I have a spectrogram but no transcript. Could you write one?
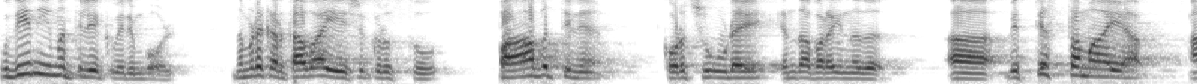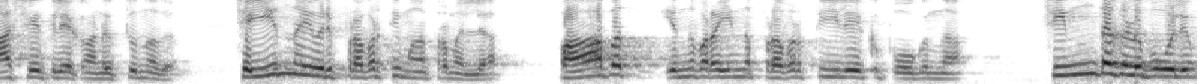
പുതിയ നിയമത്തിലേക്ക് വരുമ്പോൾ നമ്മുടെ കർത്താവായ യേശു ക്രിസ്തു പാപത്തിന് കുറച്ചുകൂടെ എന്താ പറയുന്നത് വ്യത്യസ്തമായ ആശയത്തിലേക്കാണ് എത്തുന്നത്. ചെയ്യുന്ന ഒരു പ്രവൃത്തി മാത്രമല്ല പാപ എന്ന് പറയുന്ന പ്രവൃത്തിയിലേക്ക് പോകുന്ന ചിന്തകൾ പോലും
